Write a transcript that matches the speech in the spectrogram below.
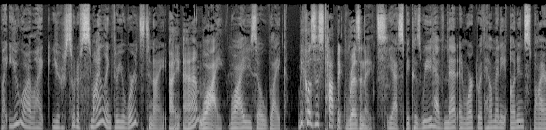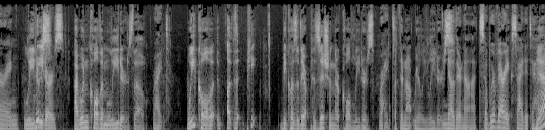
But you are like you're sort of smiling through your words tonight. I am? Why? Why are you so like? Because this topic resonates. Yes, because we have met and worked with how many uninspiring Leaders? leaders. I wouldn't call them leaders, though. Right. We call uh, the, pe- because of their position, they're called leaders. Right. But they're not really leaders. No, they're not. So we're very excited to have Yeah.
